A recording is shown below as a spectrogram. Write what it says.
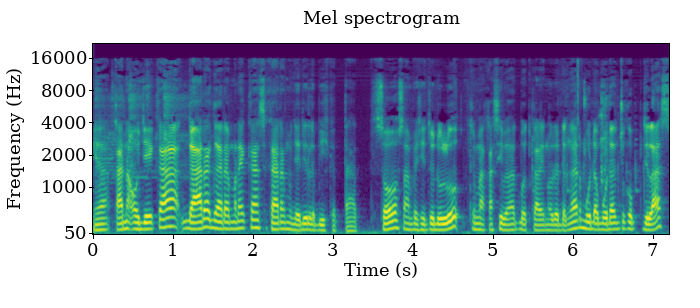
Ya karena OJK gara-gara mereka sekarang menjadi lebih ketat. So sampai situ dulu. Terima kasih banget buat kalian udah dengar. Mudah-mudahan cukup jelas.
